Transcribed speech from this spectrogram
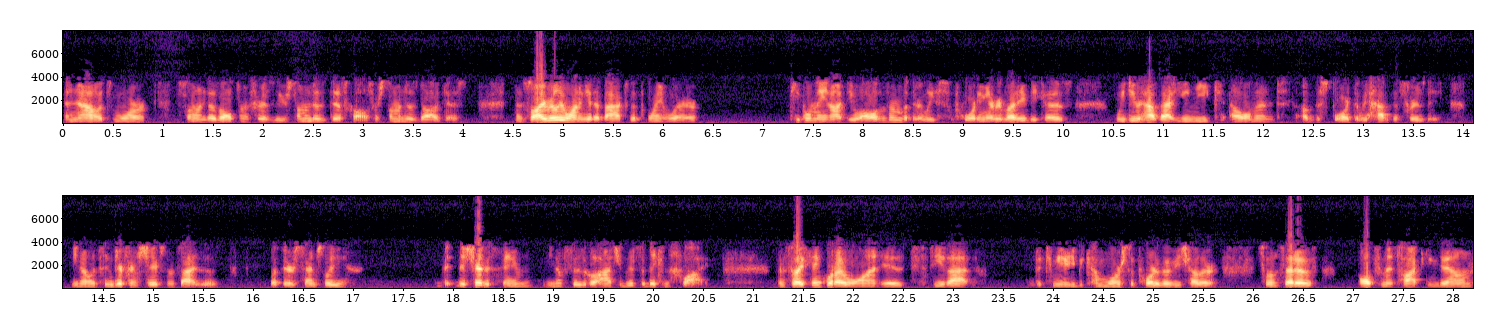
And now it's more someone does ultimate frisbee or someone does disc golf or someone does dog disc. And so I really want to get it back to the point where people may not do all of them, but they're at least supporting everybody because we do have that unique element of the sport that we have the frisbee. You know, it's in different shapes and sizes, but they're essentially they- share the same, you know, physical attributes that they can fly. And so I think what I want is to see that the community become more supportive of each other. So instead of ultimate talking down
